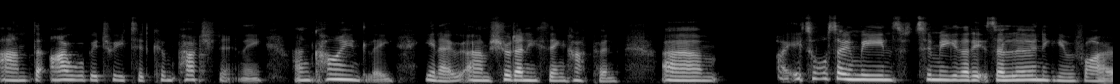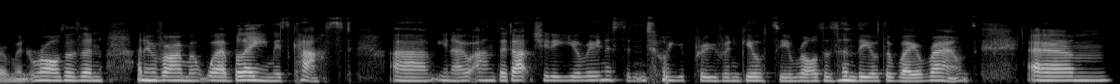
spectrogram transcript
and that I will be treated compassionately and kindly, you know, um, should anything happen. Um, it also means to me that it's a learning environment rather than an environment where blame is cast. Um, you know, and that actually you're innocent until you're proven guilty rather than the other way around. Um,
